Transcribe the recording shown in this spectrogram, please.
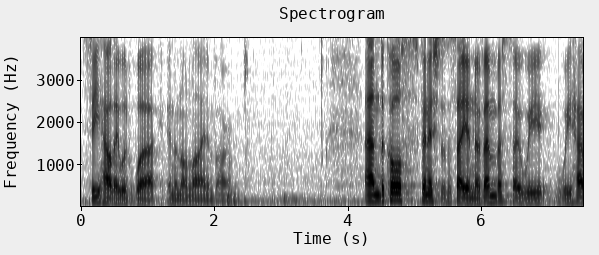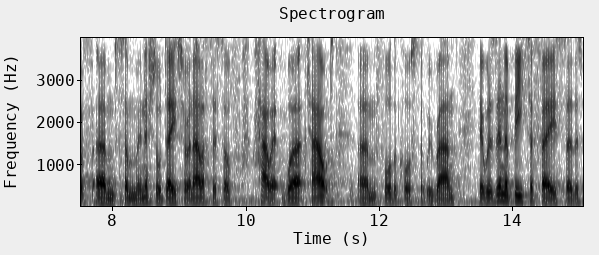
see how they would work in an online environment. And the course finished, as I say, in November, so we, we have um, some initial data analysis of how it worked out um, for the course that we ran. It was in a beta phase, so this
